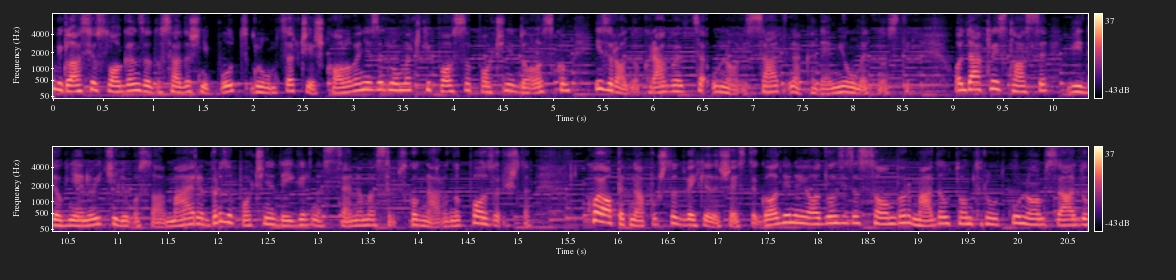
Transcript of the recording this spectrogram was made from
bi glasio slogan za dosadašnji put glumca čije školovanje za glumački posao počinje dolaskom iz rodnog Kragujevca u Novi Sad na Akademiju umetnosti. Odakle iz klase Vide Ognjenović i Ljuboslava Majere brzo počinje da igra na scenama Srpskog narodnog pozorišta koje opet napušta 2006. godine i odlazi za Sombor, mada u tom trenutku u Novom Sadu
